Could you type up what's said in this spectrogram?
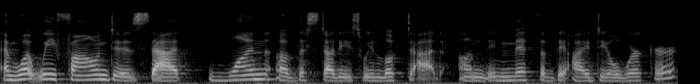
And what we found is that one of the studies we looked at on the myth of the ideal worker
